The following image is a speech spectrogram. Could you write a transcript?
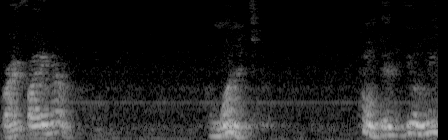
crime fighting now? I want it. Come on, baby, you and me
